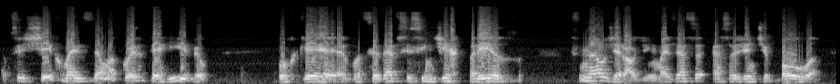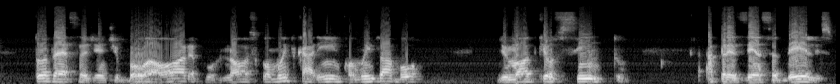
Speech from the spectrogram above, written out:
Eu disse, Chico, mas isso é uma coisa terrível, porque você deve se sentir preso. Não, Geraldinho, mas essa, essa gente boa, toda essa gente boa ora por nós com muito carinho, com muito amor, de modo que eu sinto a presença deles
